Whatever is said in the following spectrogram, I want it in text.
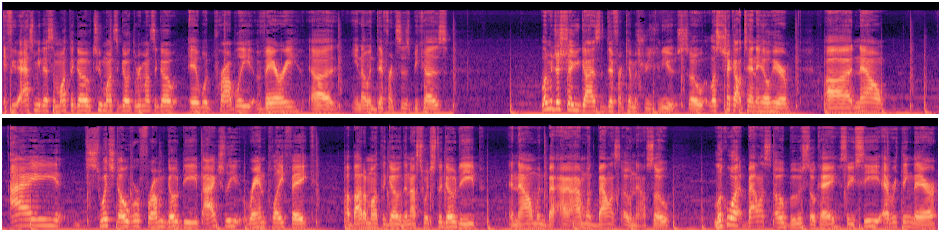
if you asked me this a month ago, two months ago, three months ago, it would probably vary, uh, you know, in differences because let me just show you guys the different chemistry you can use. So let's check out Tannehill here. Uh, now, I switched over from Go Deep. I actually ran Play Fake about a month ago. Then I switched to Go Deep, and now I'm with, I'm with Balanced O now. So look what Balanced O boosts, okay? So you see everything there.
